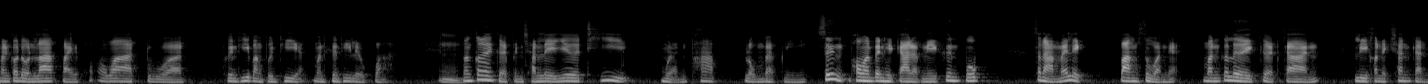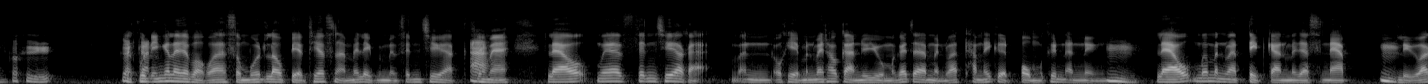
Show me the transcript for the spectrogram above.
มันก็โดนลากไปเพราะว่าตัวพื้นที่บางพื้นที่อะมันเคลื่อนที่เร็วกว่ามมันก็เลยเกิดเป็นชั้นเลเยอร์ที่เหมือนภาพล้มแบบนี้ ซึ่งพอมันเป็นเหตุการณ์แบบนี้ขึ้นปุ๊บ สนามแม่เหล็กบางส่วนเนี่ย มันก็เลยเกิดการรีคอนเน c t ชันกันก็คือ เกิดคุณการอิงก็เลยจะบอกว่าสมมุติเราเปรียบเทียบสนามแม่เหล็กเป็นเหมือนเส้นเชือกอะใช่ไหมแล้วเมื่อเส้นเชือกอะมันโอเค มันไม่เท่ากันอยู่ๆมันก็จะเหมือนว่าทำให้เกิดปมขึ้นอันหนึ่งอืมแล้วเมื่อมันมาติดกันมันจะ snap อืมหรือว่า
